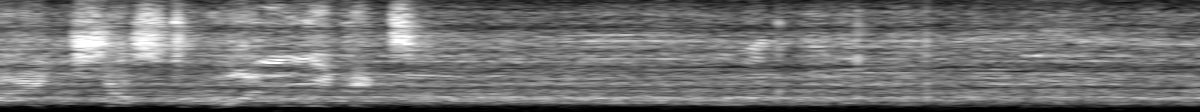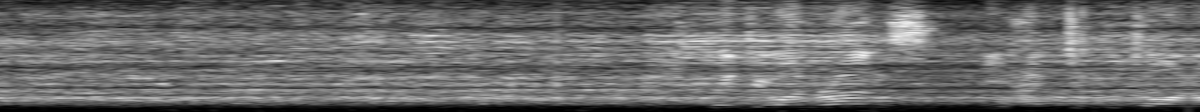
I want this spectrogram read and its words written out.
by just one wicket. 21 runs he had to put on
